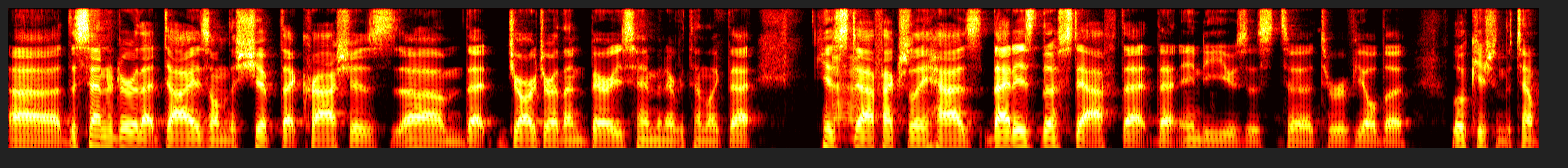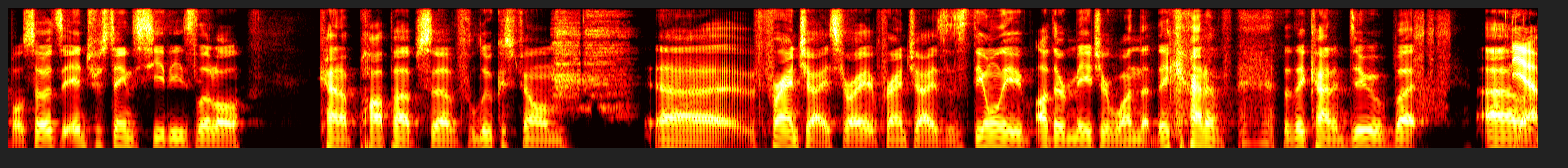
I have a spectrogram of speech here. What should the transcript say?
Uh, the senator that dies on the ship that crashes, um, that Jar Jar then buries him and everything like that. His staff actually has that is the staff that that Indy uses to to reveal the location of the temple. So it's interesting to see these little kind of pop ups of Lucasfilm uh franchise right franchises the only other major one that they kind of that they kind of do but um Yeah.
